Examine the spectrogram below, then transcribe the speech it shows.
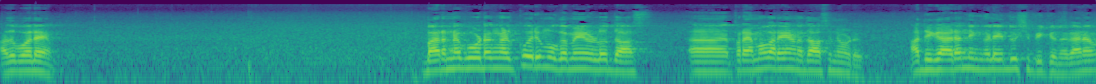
അതുപോലെ ഭരണകൂടങ്ങൾക്ക് ഒരു മുഖമേ ഉള്ളൂ ദാസ്. പ്രേമ പറയാണ് ദാസിനോട്. അധികാരം നിങ്ങളെയും ദുഷിപ്പിക്കുന്നു. കാരണം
